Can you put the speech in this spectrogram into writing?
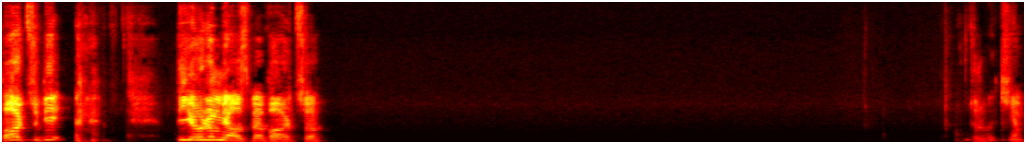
Bartu bir bir yorum yaz be Bartu. Dur bakayım.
